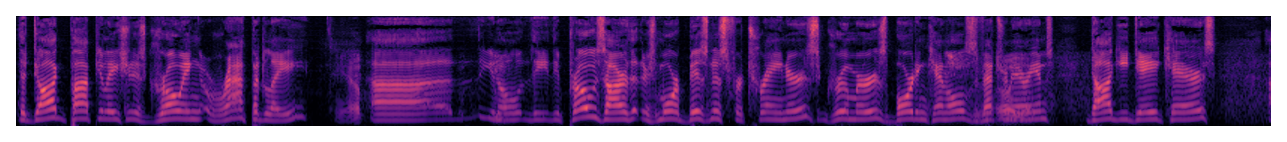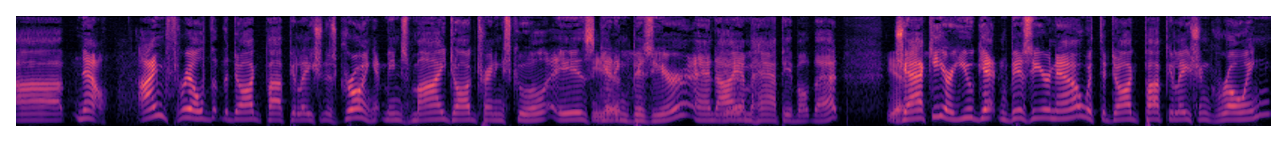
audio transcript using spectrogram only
The dog population is growing rapidly. Yep. Uh, you know, the, the pros are that there's more business for trainers, groomers, boarding kennels, veterinarians, doggy daycares. Uh, now, I'm thrilled that the dog population is growing. It means my dog training school is Yes. getting busier, and I am happy about that. Yes. Jackie, are you getting busier now with the dog population growing?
